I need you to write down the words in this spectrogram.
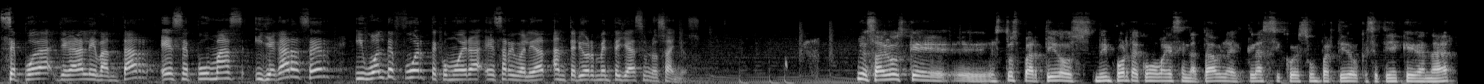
se pueda llegar a levantar ese Pumas y llegar a ser igual de fuerte como era esa rivalidad anteriormente ya hace unos años. Mira, sabemos que eh, estos partidos, no importa cómo vayas en la tabla, el clásico es un partido que se tiene que ganar.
